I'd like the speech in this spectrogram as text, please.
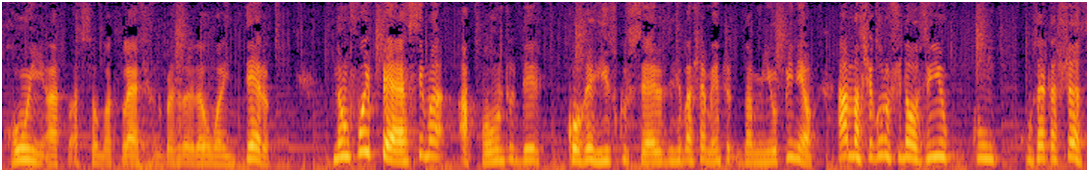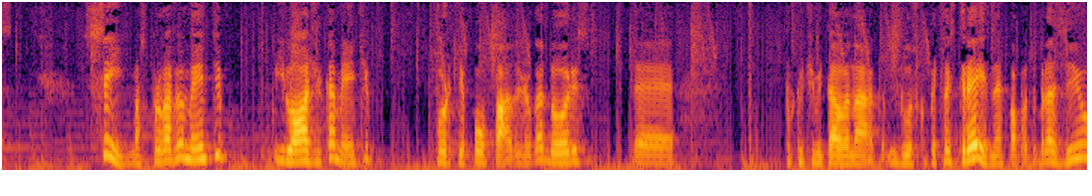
ruim a atuação do Atlético no Brasileirão o ano inteiro? Não foi péssima a ponto de correr riscos sérios de rebaixamento, na minha opinião. Ah, mas chegou no finalzinho com, com certa chance. Sim, mas provavelmente e logicamente por ter poupado jogadores, é, porque o time estava em duas competições, três, né? Copa do Brasil,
